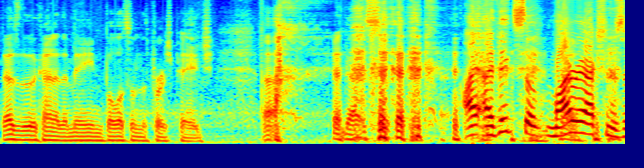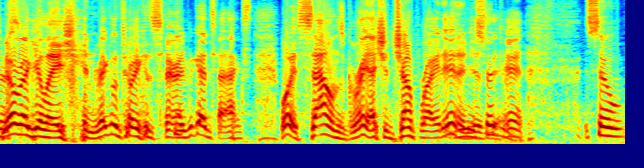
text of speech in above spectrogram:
Those are the kind of the main bullets on the first page. Uh, Yeah, so- I, I think so. My reaction is no regulation, regulatory concerns, we got tax. Boy, it sounds great. I should jump right in and You just, eh. So,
